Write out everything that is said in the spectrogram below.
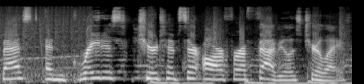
best and greatest cheer tips there are for a fabulous cheer life.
